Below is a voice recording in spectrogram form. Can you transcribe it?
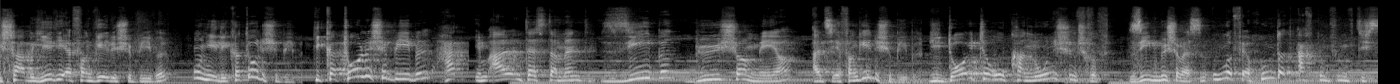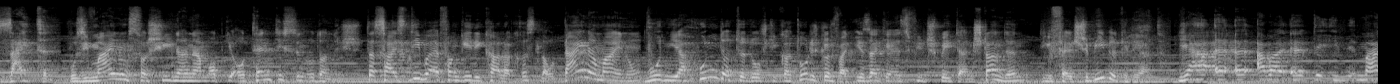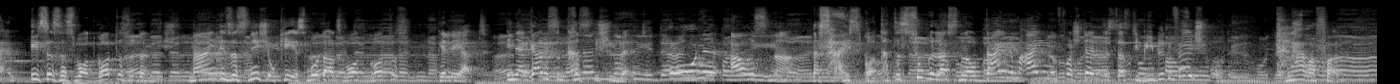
Ich habe hier die evangelische Bibel und hier die katholische Bibel. Die katholische Bibel hat im Alten Testament sieben Bücher mehr als die evangelische Bibel. Die deuterokanonischen Schriften, sieben Bücher das sind ungefähr 158 Seiten, wo sie Meinungsverschiedenheiten haben, ob die authentisch sind oder nicht. Das heißt, lieber evangelikaler Christ, laut deiner Meinung wurden Jahrhunderte durch die katholische Kirche, weil ihr seid ja erst viel später entstanden, die gefälschte Bibel gelehrt. Ja, äh, äh, aber äh, ist es das Wort Gottes oder nicht? Nein, ist es nicht. Okay, es wurde als Wort Gottes gelehrt. In der ganzen christlichen Welt. Ohne Ausnahme. Das heißt, Gott hat es zugelassen, laut deinem eigenen Verständnis, dass die Bibel gefälscht wurde. Klarer Fall.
